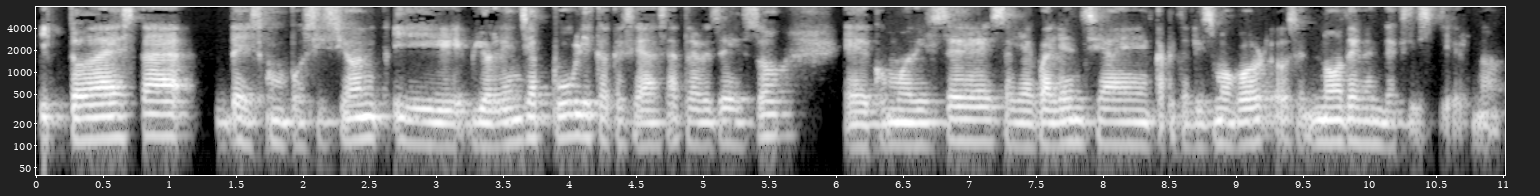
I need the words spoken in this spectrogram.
y toda esta descomposición y violencia pública que se hace a través de eso, eh, como dice Sayag Valencia en Capitalismo Gordo, o sea, no deben de existir, ¿no?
